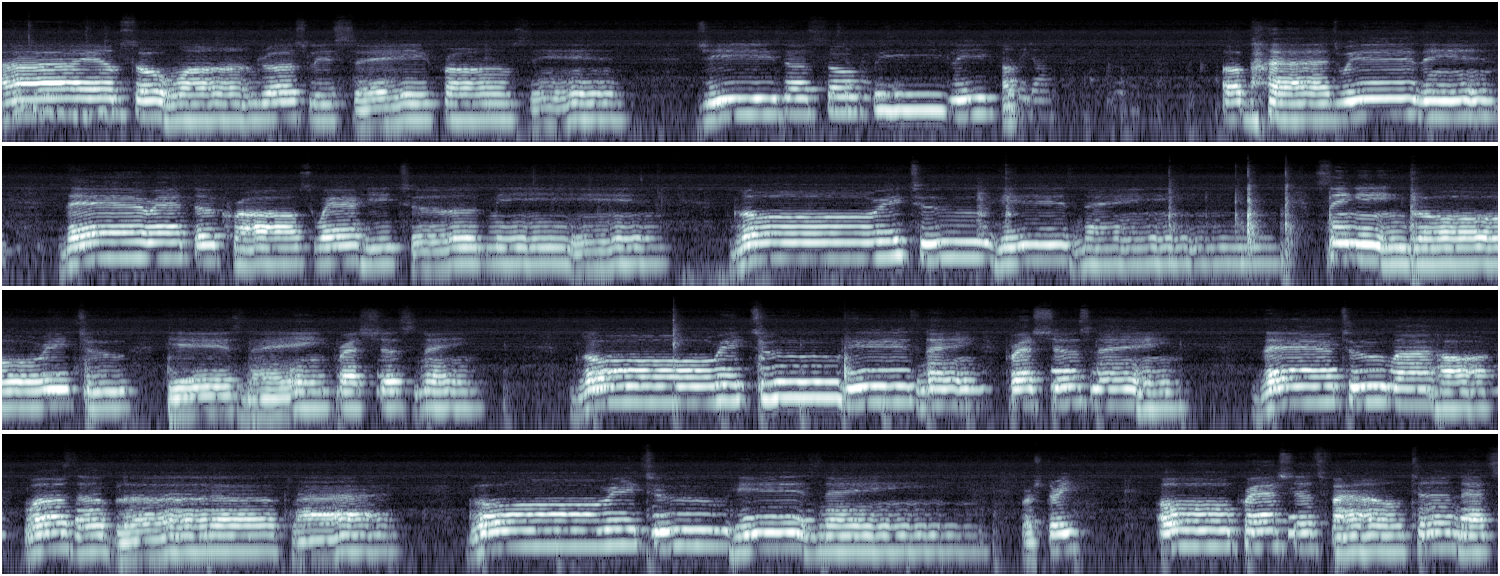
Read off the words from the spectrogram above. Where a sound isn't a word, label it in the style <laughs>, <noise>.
I am so wondrously saved from sin. Jesus so freely uh, abides within. There at the cross where he took me in. Glory to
